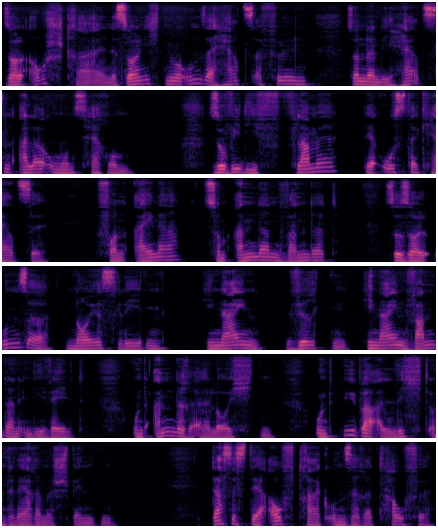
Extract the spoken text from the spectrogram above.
soll ausstrahlen, es soll nicht nur unser Herz erfüllen, sondern die Herzen aller um uns herum, so wie die Flamme der Osterkerze von einer zum anderen wandert, so soll unser neues Leben hineinwirken, hineinwandern in die Welt und andere erleuchten und überall Licht und Wärme spenden. Das ist der Auftrag unserer Taufe,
